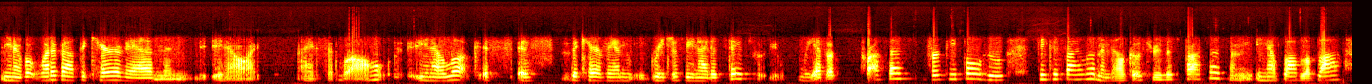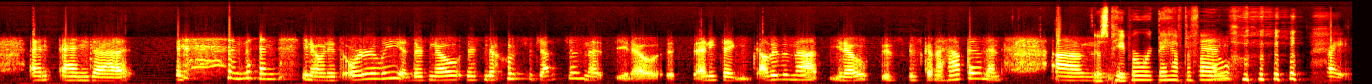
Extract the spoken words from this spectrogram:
you know, but what about the caravan? And, you know, I, I said, well, you know, look, if if the caravan reaches the United States, we have a process for people who seek asylum, and they'll go through this process, and you know, blah blah blah, and and uh, and then you know, and it's orderly, and there's no there's no suggestion that you know anything other than that you know is is going to happen, and um, there's paperwork they have to file. And, right,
